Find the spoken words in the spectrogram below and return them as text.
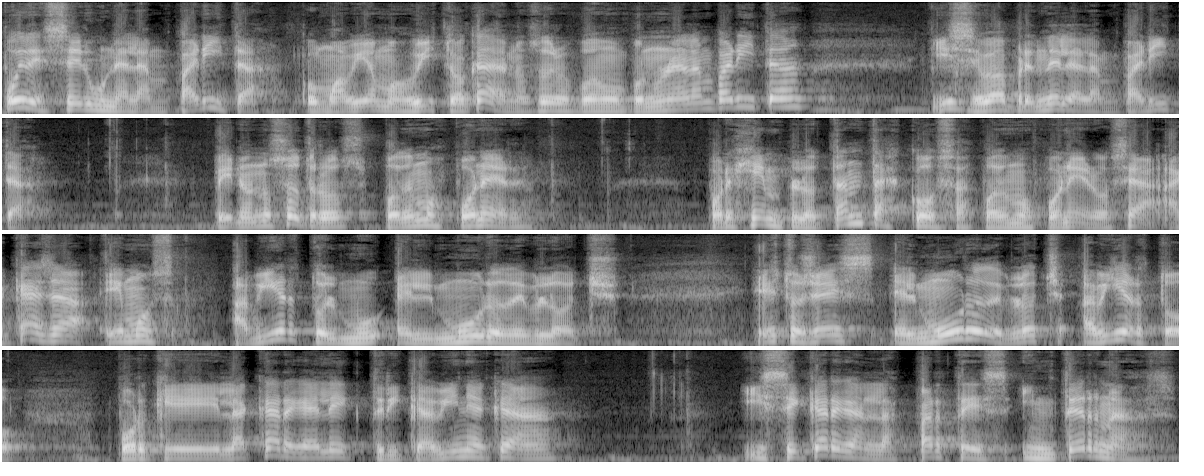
Puede ser una lamparita, como habíamos visto acá. Nosotros podemos poner una lamparita y se va a prender la lamparita. Pero nosotros podemos poner, por ejemplo, tantas cosas podemos poner. O sea, acá ya hemos abierto el, muro de Bloch. Esto ya es el muro de Bloch abierto, porque la carga eléctrica viene acá y se cargan las partes internas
